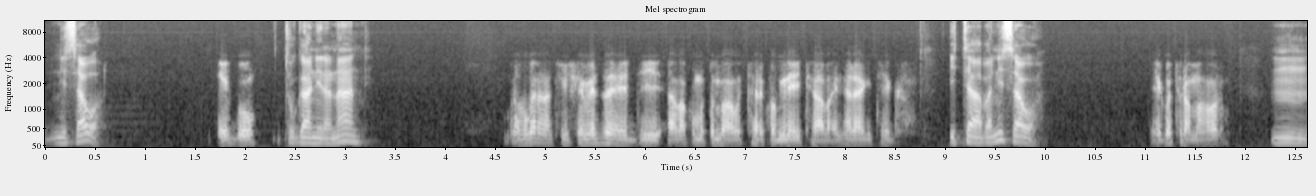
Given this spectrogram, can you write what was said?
ni sawa Ego. tuganira nande Muravugana na Twishemeze Edi aba ku mutumba wa Butare komine Itaba intara ya Gitega. Itaba ni sawa Ego turamahoro. Mm.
